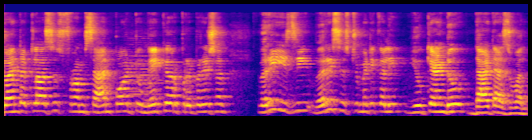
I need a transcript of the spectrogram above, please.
join the classes from Sand Point to make your preparation very easy, very systematically, you can do that as well.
